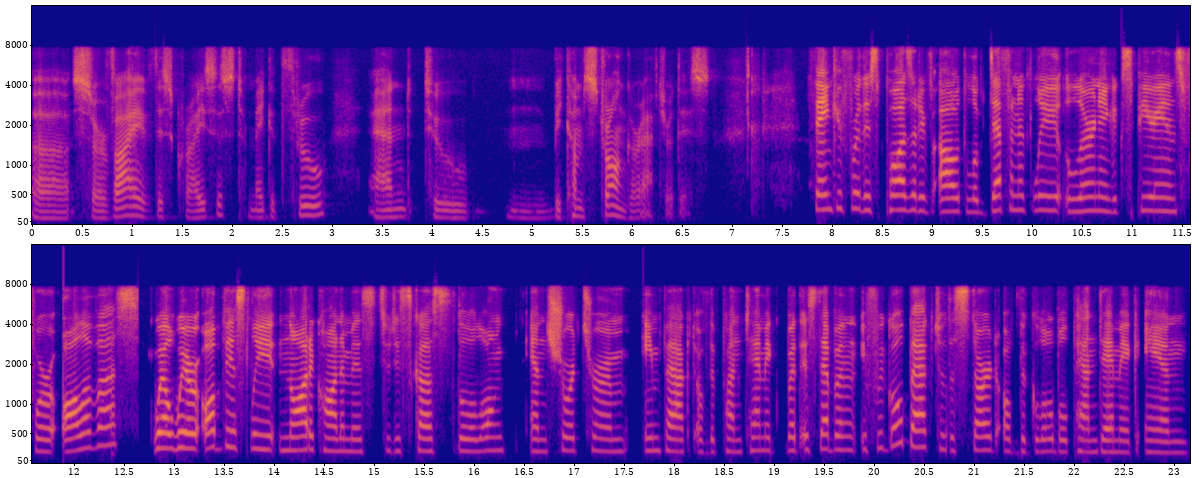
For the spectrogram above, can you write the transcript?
uh, survive this crisis, to make it through, and to um, become stronger after this. Thank you for this positive outlook. Definitely learning experience for all of us. Well, we're obviously not economists to discuss the long and short term impact of the pandemic. But Esteban, if we go back to the start of the global pandemic in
